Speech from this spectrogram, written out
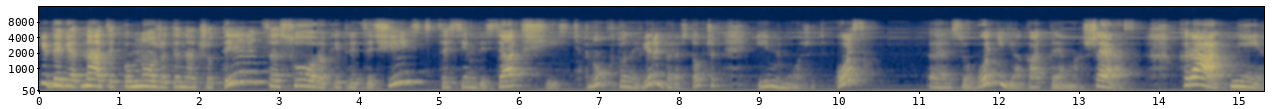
І 19 помножити на 4 це 40 і 36, це 76. Ну, хто не вірить, бере стопчик і множить. Ось е, сьогодні яка тема. Ще раз. Кратні,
